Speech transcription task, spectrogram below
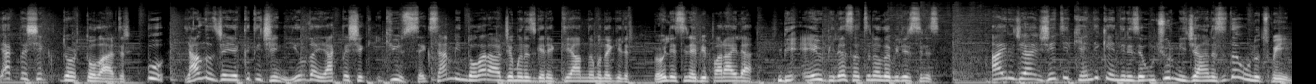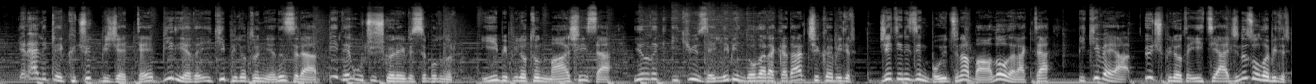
yaklaşık 4 dolardır. Bu yalnızca yakıt için yılda yaklaşık 280 bin dolar harcamanız gerektiği anlamına gelir. Böylesine bir parayla bir ev bile satın alabilirsiniz. Ayrıca jeti kendi kendinize uçurmayacağınızı da unutmayın. Genellikle küçük bir jette bir ya da iki pilotun yanı sıra bir de uçuş görevlisi bulunur. İyi bir pilotun maaşı ise yıllık 250 bin dolara kadar çıkabilir. Jetinizin boyutuna bağlı olarak da 2 veya 3 pilota ihtiyacınız olabilir.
